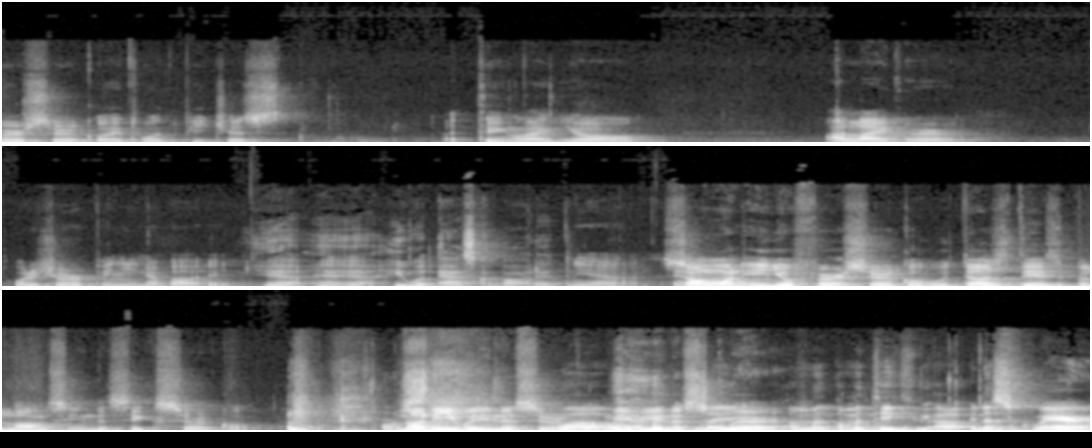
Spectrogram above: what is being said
first circle, it would be just a thing like, yo, I like her. What is your opinion about it? Yeah, yeah, yeah. He would ask about it. Yeah. Yeah. Someone in your first circle who does this belongs in the sixth circle. Or Not some- even in a circle, wow. maybe in a like, square. I'm gonna I'm gonna take you out in a square.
